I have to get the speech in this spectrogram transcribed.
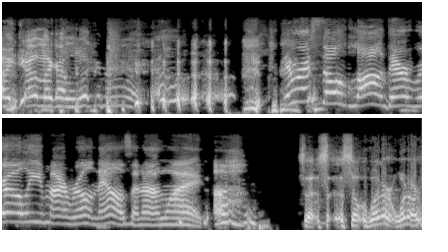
I again, like I look and I'm like, oh. they were so long. They're really my real nails, and I'm like, oh, So, so, so what are what are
